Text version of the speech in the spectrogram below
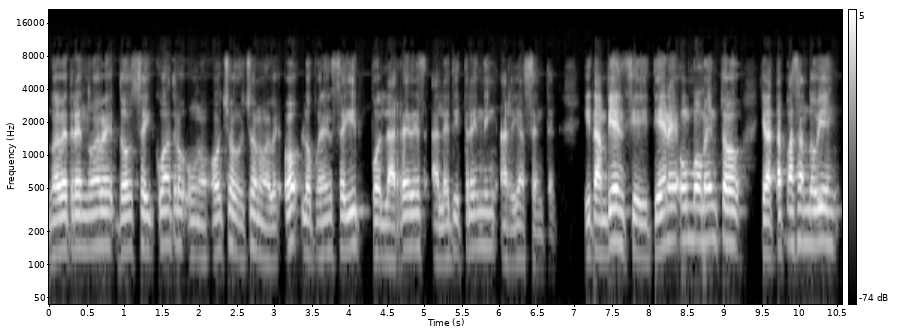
939-264-1889 o lo pueden seguir por las redes Athletic Trending Arriba Center. Y también, si tienes un momento que la estás pasando bien,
